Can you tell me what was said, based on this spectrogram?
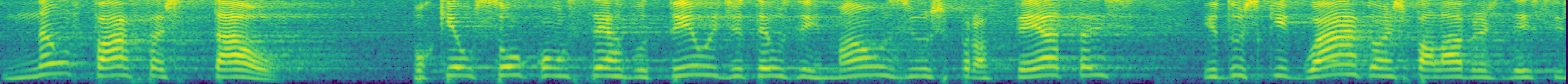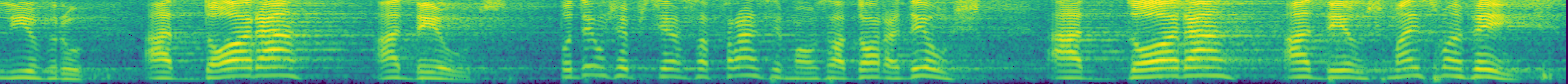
não faças tal, porque eu sou conservo teu e de teus irmãos e os profetas e dos que guardam as palavras desse livro. Adora a Deus. Podemos repetir essa frase, irmãos? Adora a Deus? Adora a Deus. Mais uma vez.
